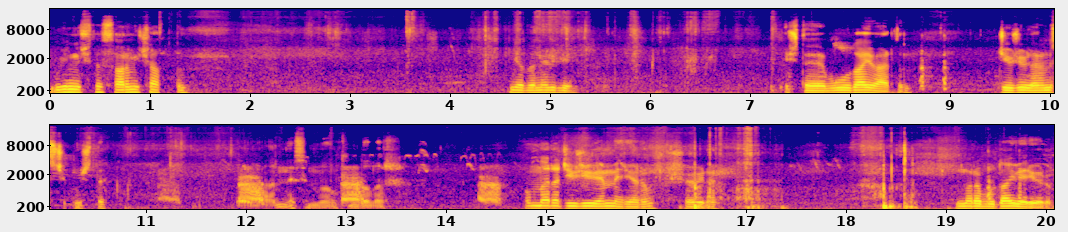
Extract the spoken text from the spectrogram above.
Bugün işte sarmiç attım. Ya da ne bileyim. İşte buğday verdim. Civcivlerimiz çıkmıştı. Annesinin altındalar. Onlara civciv yem veriyorum. Şöyle. Bunlara buğday veriyorum.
